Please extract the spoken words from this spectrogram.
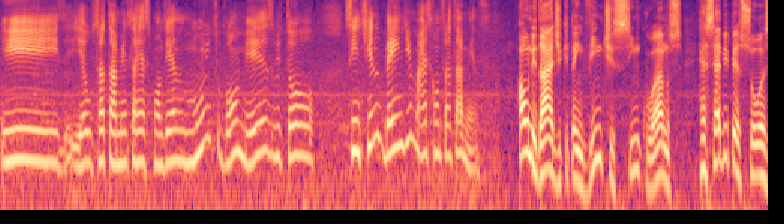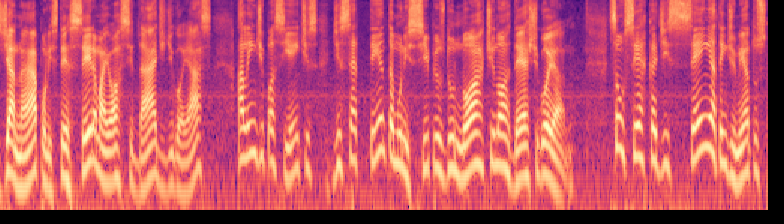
e, e o tratamento está respondendo muito bom mesmo e estou sentindo bem demais com o tratamento. A unidade, que tem 25 anos, recebe pessoas de Anápolis, terceira maior cidade de Goiás, além de pacientes de 70 municípios do norte e nordeste goiano. São cerca de 100 atendimentos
